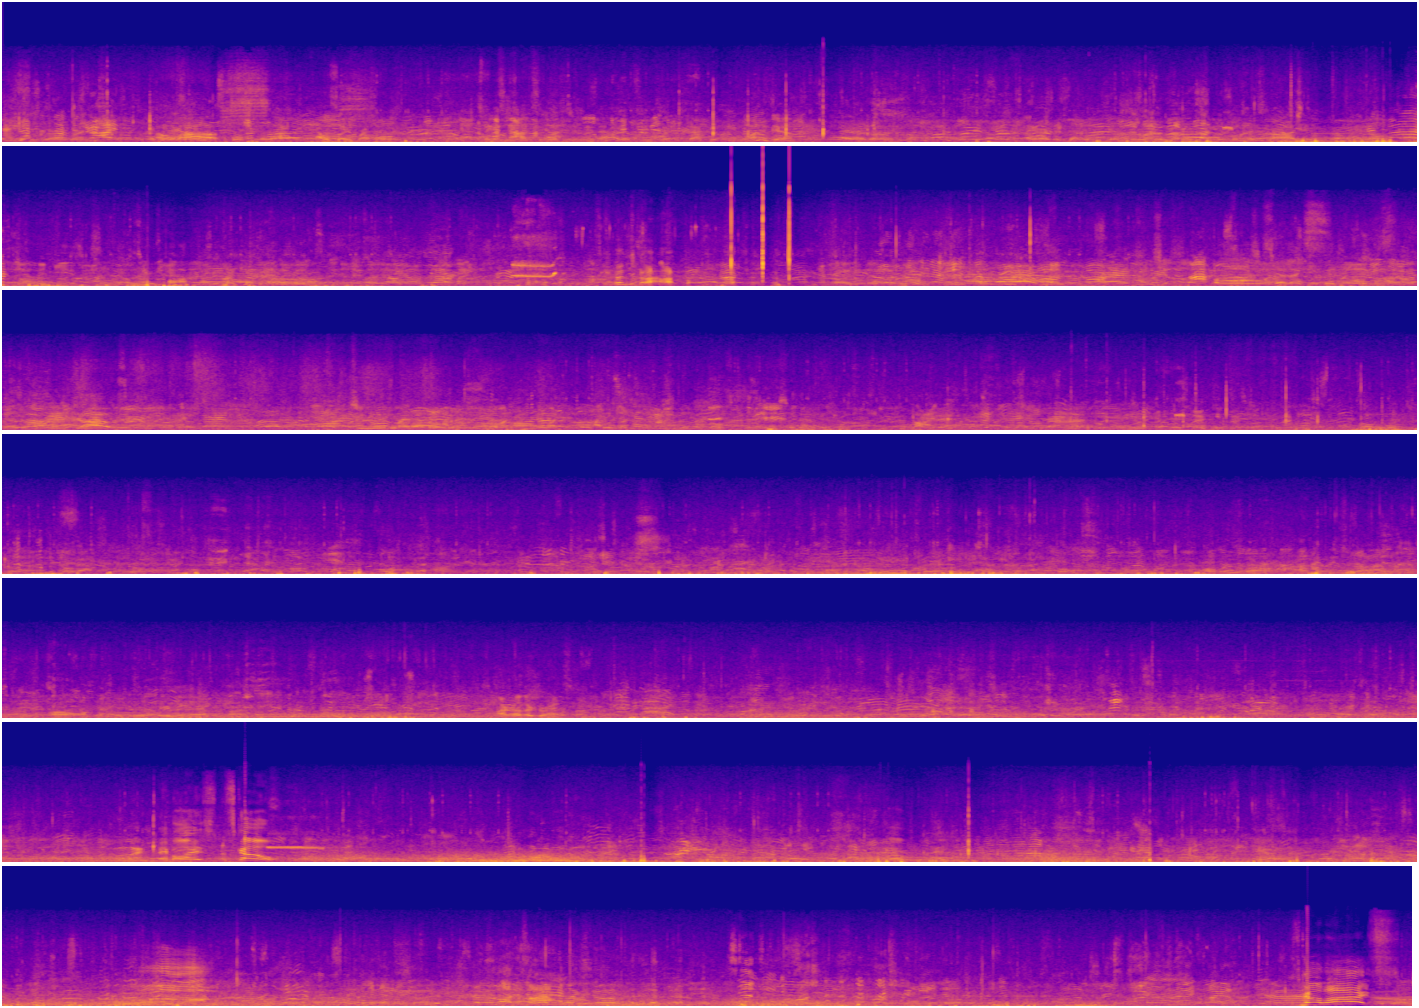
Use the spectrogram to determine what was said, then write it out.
and he grow running. Oh wow, that was so impressive. So you're not supposed to do that. It seems like that's what you want to do. I don't know. I he said, "He can grow running." Off. Now you play catch and run. Good job. Oh, yeah, that good. Oh, were you there? Oh. We were there. Our other grandson. Hey boys, let's go. Let's go, Lions!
